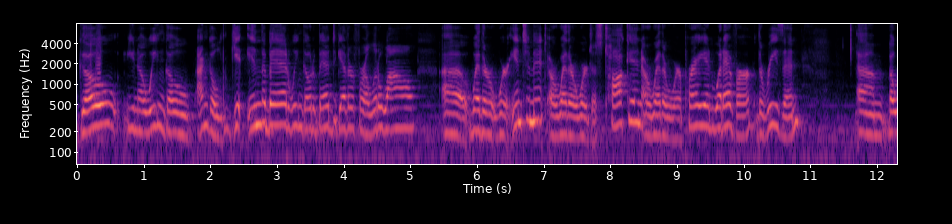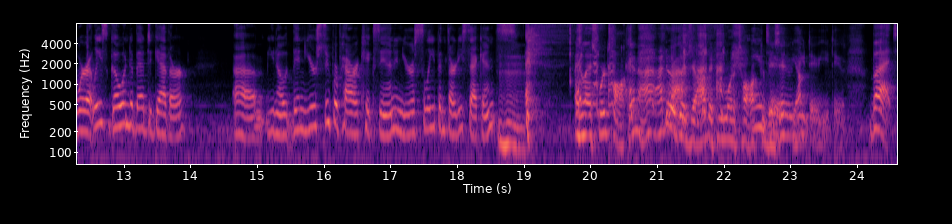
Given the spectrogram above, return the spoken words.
Go, you know, we can go. I can go get in the bed. We can go to bed together for a little while. Uh, whether we're intimate or whether we're just talking or whether we're praying, whatever the reason, um, but we're at least going to bed together. Um, you know, then your superpower kicks in and you're asleep in 30 seconds. Unless we're talking. I, I do a good job if you want to talk you to do, visit. Yep. you do, you do. But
